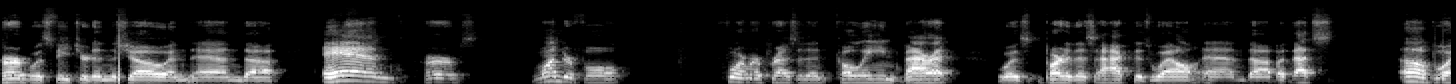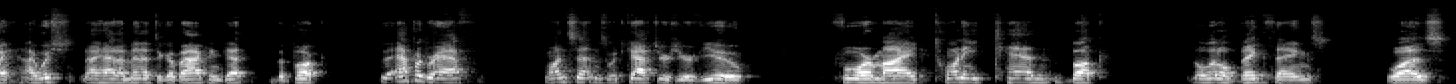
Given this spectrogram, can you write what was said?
Herb was featured in the show, and and uh, and Herb's wonderful former president Colleen Barrett was part of this act as well. And uh, but that's oh boy, I wish I had a minute to go back and get the book. The epigraph one sentence which captures your view for my 2010 book, The Little Big Things, was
